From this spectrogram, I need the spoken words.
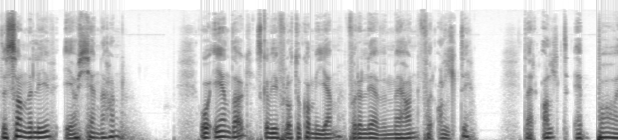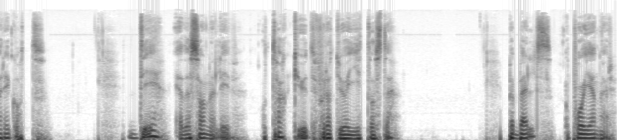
Det sanne liv er å kjenne Han. Og en dag skal vi få lov til å komme hjem for å leve med Han for alltid der alt er bare godt. Det er det sanne liv, og takk Gud for at du har gitt oss det. Bebels og på gjenhør.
